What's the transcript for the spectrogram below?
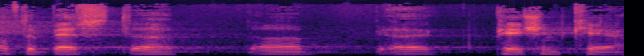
of the best uh, uh, uh, patient care.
